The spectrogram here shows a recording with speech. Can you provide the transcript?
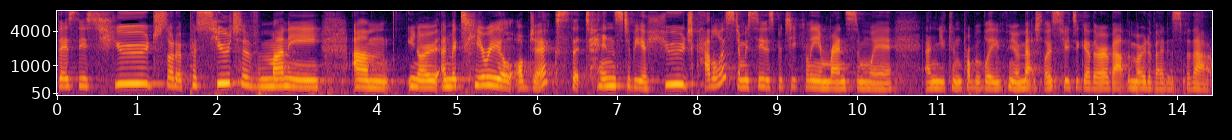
there's this huge sort of pursuit of money, um, you know, and material objects that tends to be a huge catalyst, and we see this particularly in ransomware, and you can probably you know match those two together about the motivators for that.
